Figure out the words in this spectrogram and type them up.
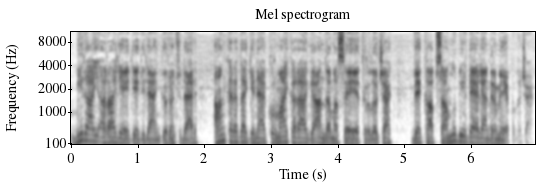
Bir ay arayla elde edilen görüntüler Ankara'da Genelkurmay Karargahı'nda masaya yatırılacak ve kapsamlı bir değerlendirme yapılacak.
